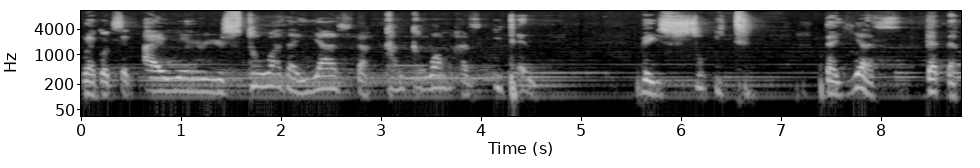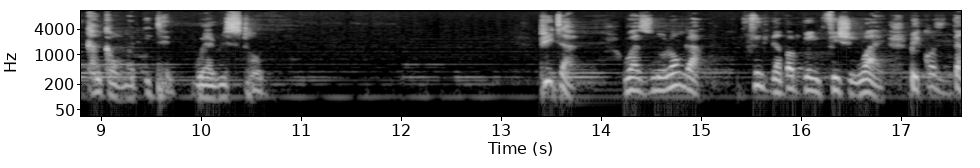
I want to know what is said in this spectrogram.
where God said, I will restore the years the cankerworm has eaten. They saw it. The years that the cankerworm had eaten were restored. Peter was no longer thinking about going fishing. Why? Because the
